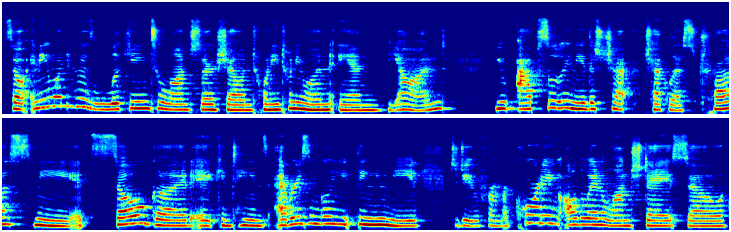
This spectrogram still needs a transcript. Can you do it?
So, anyone who is looking to launch their show in 2021 and beyond, you absolutely need this check- checklist. Trust me, it's so good. It contains every single thing you need to do from recording all the way to launch day. So,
